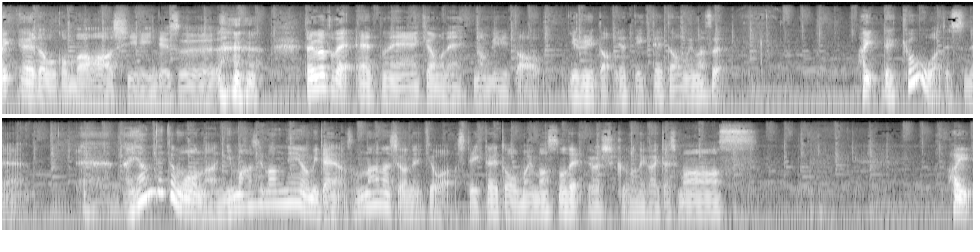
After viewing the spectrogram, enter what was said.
はい、えー、どうもこんばんは、シーリンです。ということで、えーっとね、今日もね、のんびりと、ゆるりとやっていきたいと思います。はい、で、今日はですね、えー悩んでても何も始まんねえよみたいな、そんな話をね、今日はしていきたいと思いますので、よろしくお願いいたします。はい、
